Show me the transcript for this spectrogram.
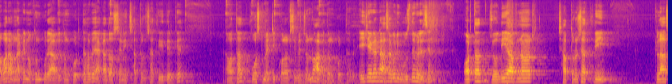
আবার আপনাকে নতুন করে আবেদন করতে হবে একাদশ শ্রেণির ছাত্রছাত্রীদেরকে, অর্থাৎ পোস্ট ম্যাট্রিক স্কলারশিপের জন্য আবেদন করতে হবে। এই জায়গাটা আশা করি বুঝতে পেরেছেন। অর্থাৎ যদি আপনার ছাত্রছাত্রী ক্লাস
